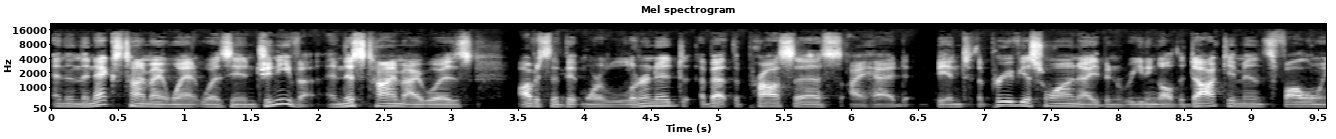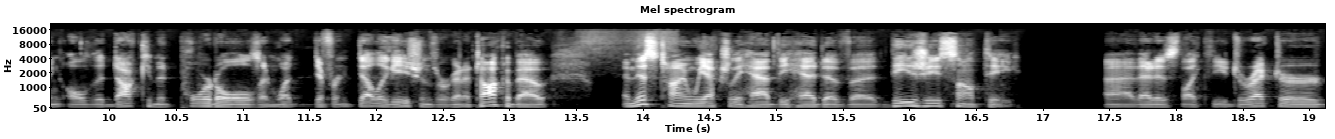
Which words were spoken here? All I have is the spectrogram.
and then the next time I went was in Geneva, and this time I was obviously a bit more learned about the process. I had been to the previous one. I had been reading all the documents, following all the document portals, and what different delegations we're going to talk about. And this time we actually had the head of uh, DG Santé. Uh, that is like the director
